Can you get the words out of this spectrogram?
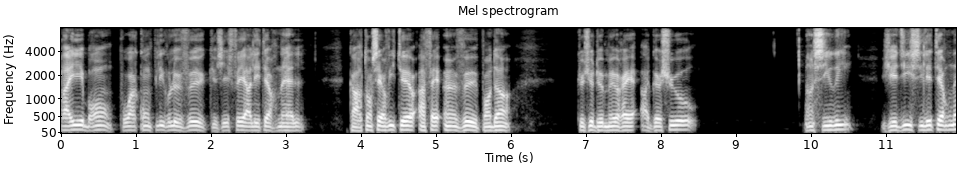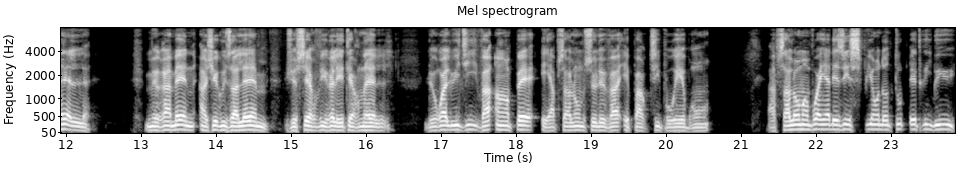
à Hébron pour accomplir le vœu que j'ai fait à l'Éternel, car ton serviteur a fait un vœu pendant que je demeurais à Geshur, en Syrie. J'ai dit, si l'Éternel me ramène à Jérusalem, je servirai l'Éternel. Le roi lui dit, va en paix, et Absalom se leva et partit pour Hébron. Absalom envoya des espions dans toutes les tribus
